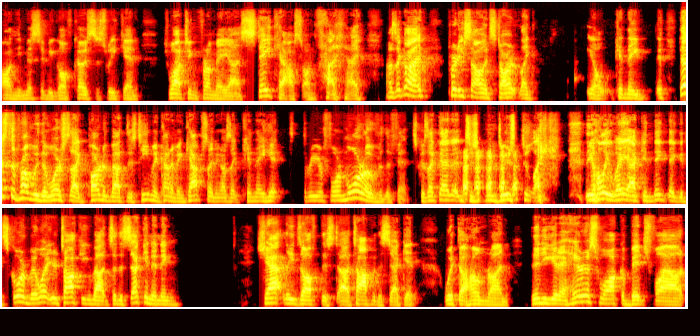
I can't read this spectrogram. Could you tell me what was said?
on the Mississippi Gulf Coast this weekend, was watching from a uh, steakhouse on Friday night. I was like, all right, pretty solid start. Like, you know, can they? That's the probably the worst like part about this team and kind of encapsulating. I was like, can they hit three or four more over the fence? Because like that just reduced to like the only way I can think they could score. But what you're talking about, so the second inning, Shat leads off this uh, top of the second with the home run. Then you get a Harris walk, a bench fly out,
